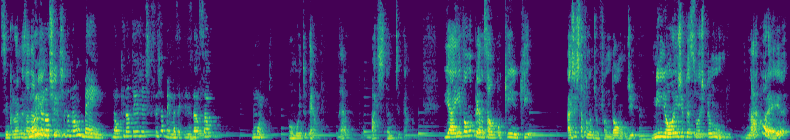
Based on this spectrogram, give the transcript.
sincronizadamente. Muito no sentido não bem. Não que não tenha gente que seja bem, mas é que eles dançam muito. Por muito tempo, né? Por bastante tempo. E aí vamos pensar um pouquinho que a gente está falando de um fandom de milhões de pessoas pelo mundo. Na Coreia,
